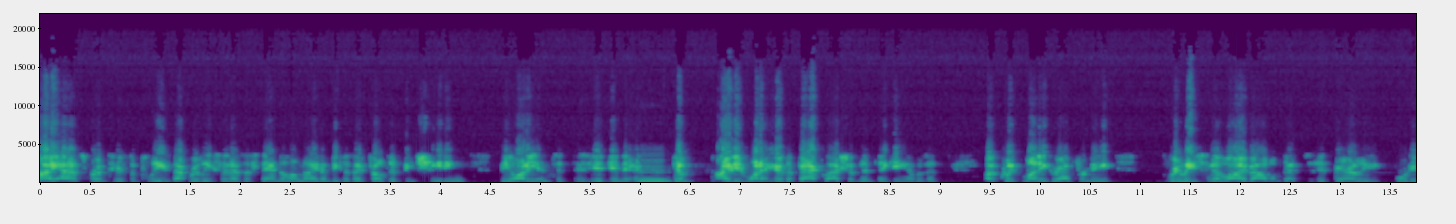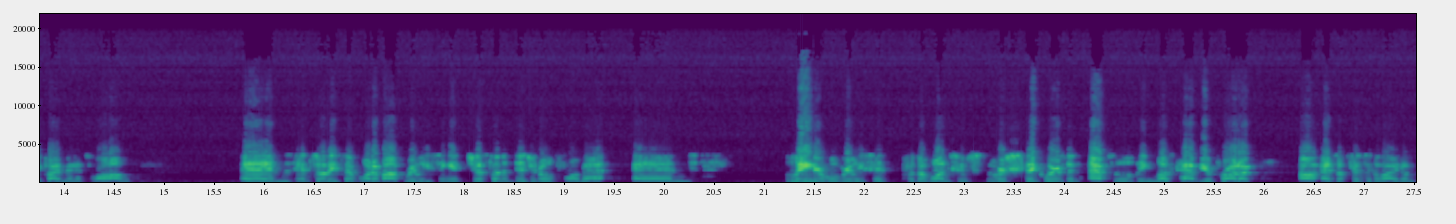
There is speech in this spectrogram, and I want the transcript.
I asked Frontiers to please not release it as a standalone item because I felt it'd be cheating the audience. It, it, it, mm. I didn't want to hear the backlash of them thinking it was a, a quick money grab for me. Releasing a live album that is barely 45 minutes long. And, and so they said, what about releasing it just on a digital format? And later we'll release it for the ones who, who are sticklers and absolutely must have your product uh, as a physical item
